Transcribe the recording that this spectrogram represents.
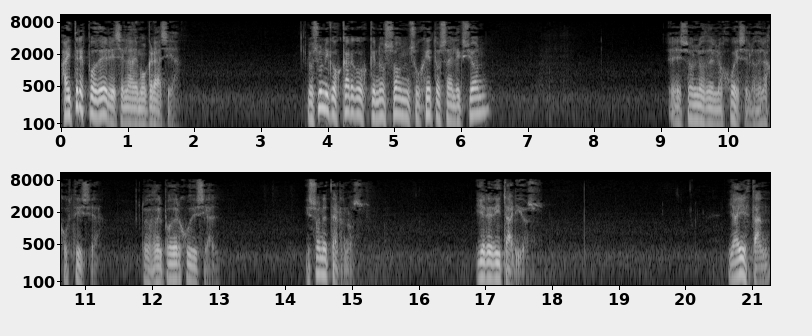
hay tres poderes en la democracia. Los únicos cargos que no son sujetos a elección eh, son los de los jueces, los de la justicia, los del Poder Judicial. Y son eternos y hereditarios. Y ahí están.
